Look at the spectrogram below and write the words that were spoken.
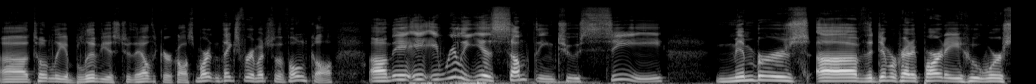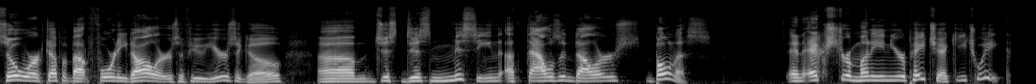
uh, totally oblivious to the healthcare costs. Martin, thanks very much for the phone call. Um, it, it really is something to see members of the Democratic Party who were so worked up about forty dollars a few years ago, um, just dismissing a thousand dollars bonus and extra money in your paycheck each week.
